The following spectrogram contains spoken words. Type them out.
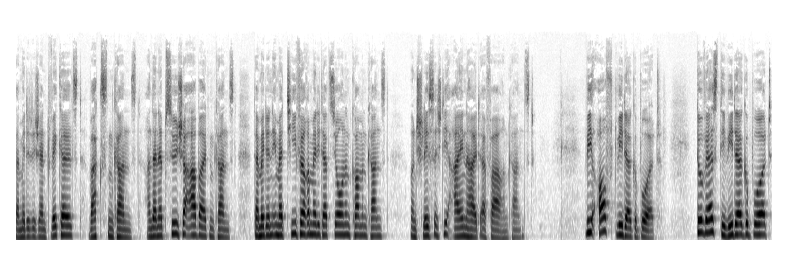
Damit du dich entwickelst, wachsen kannst, an deiner Psyche arbeiten kannst, damit du in immer tiefere Meditationen kommen kannst und schließlich die Einheit erfahren kannst. Wie oft Wiedergeburt? Du wirst die Wiedergeburt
